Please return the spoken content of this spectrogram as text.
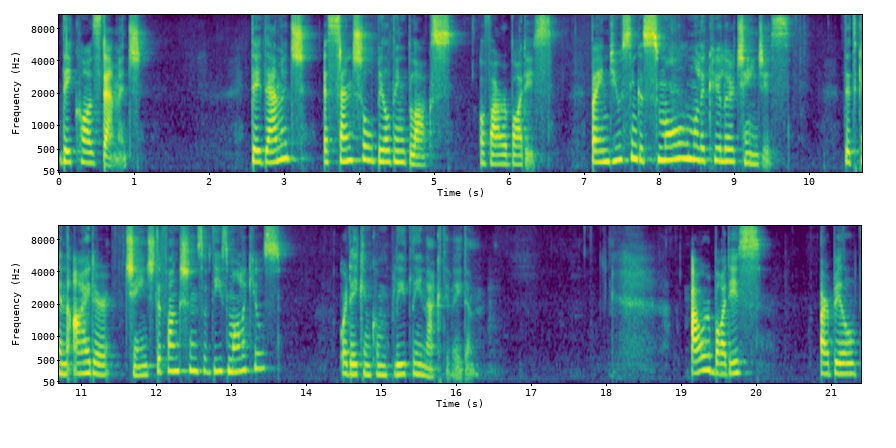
They cause damage. They damage essential building blocks of our bodies by inducing small molecular changes that can either change the functions of these molecules or they can completely inactivate them. Our bodies are built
